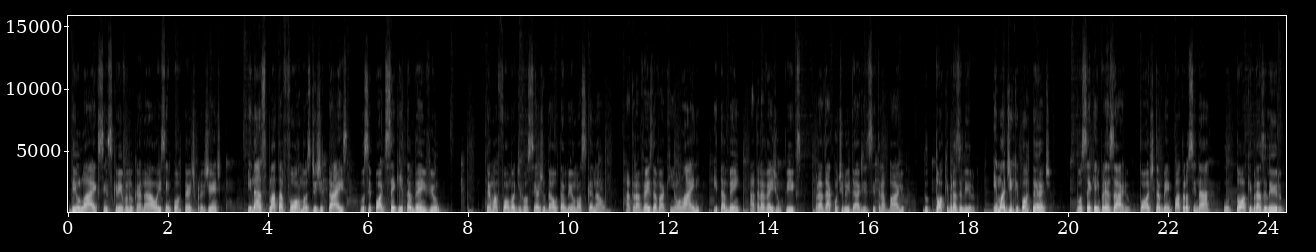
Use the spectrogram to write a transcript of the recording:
dê o like, se inscreva no canal, isso é importante pra gente. E nas plataformas digitais você pode seguir também, viu? Tem uma forma de você ajudar também o nosso canal, através da vaquinha online e também através de um Pix para dar continuidade a esse trabalho do toque brasileiro. E uma dica importante: você que é empresário pode também patrocinar o toque brasileiro.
